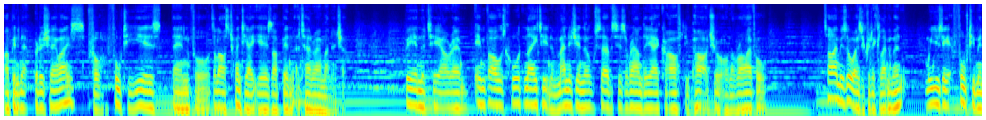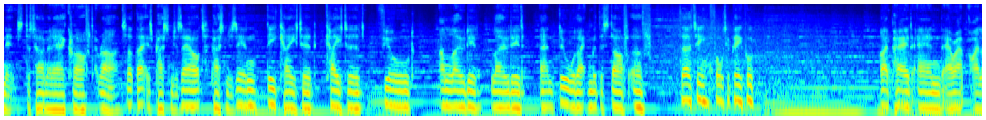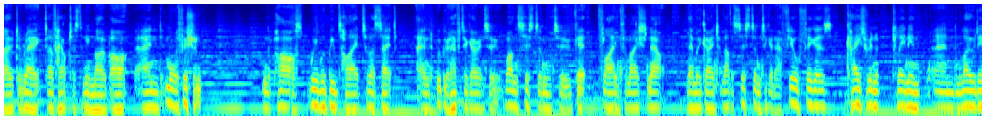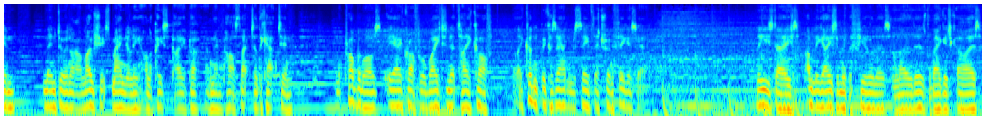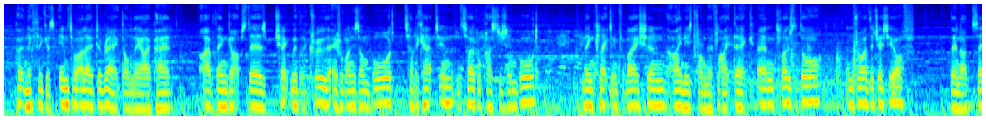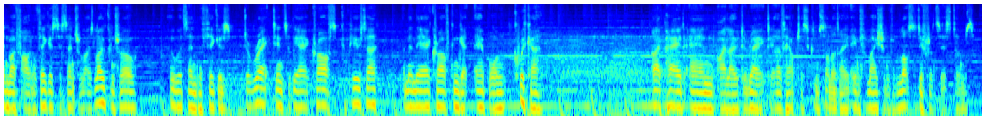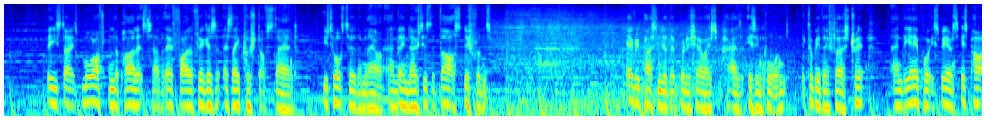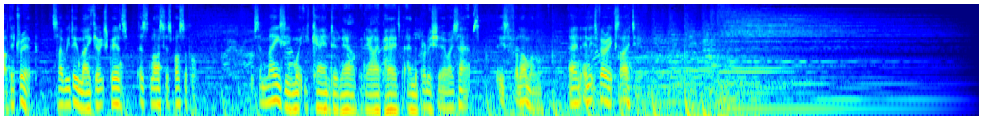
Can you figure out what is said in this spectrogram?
I've been at British Airways for 40 years. Then for the last 28 years, I've been a turnaround manager. Being the TRM involves coordinating and managing all services around the aircraft departure or on arrival. Time is always a critical element. We usually get 40 minutes to turn an aircraft run. So that is passengers out, passengers in, decatered, catered, fueled, unloaded, loaded, and do all that with the staff of 30, 40 people. iPad and our app iLoad Direct have helped us to be mobile and more efficient. In the past, we would be tied to a set and we would have to go into one system to get flight information out. Then we go into another system to get our fuel figures, catering, cleaning and loading, and then doing our load sheets manually on a piece of paper and then pass that to the captain. And the problem was the aircraft were waiting at takeoff, but they couldn't because they hadn't received their trim figures yet. These days, I'm liaising with the fuelers, the loaders, the baggage guys, putting the figures into iLoad Direct on the iPad. I've then go upstairs, check with the crew that everyone is on board, tell the captain and total passengers on board, then collect information I need from their flight deck and close the door and drive the jetty off. Then I'd send my final figures to centralised load control, who would send the figures direct into the aircraft's computer, and then the aircraft can get airborne quicker iPad and iLoad Direct have helped us consolidate information from lots of different systems. These days, more often the pilots have their final figures as they pushed off stand. You talk to them now and they notice the vast difference. Every passenger that British Airways has is important. It could be their first trip, and the airport experience is part of their trip. So we do make their experience as nice as possible. It's amazing what you can do now with the iPad and the British Airways apps. It's phenomenal, and, and it's very exciting.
